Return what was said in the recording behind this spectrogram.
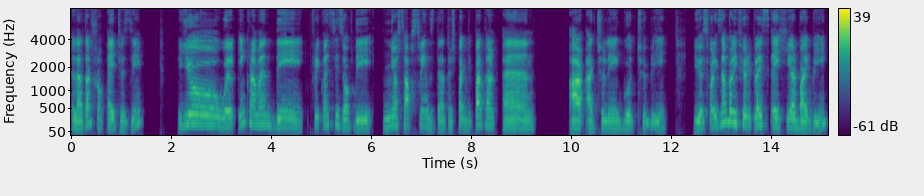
letter from A to Z, you will increment the frequencies of the new substrings that respect the pattern and are actually good to be used. For example, if you replace A here by B,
